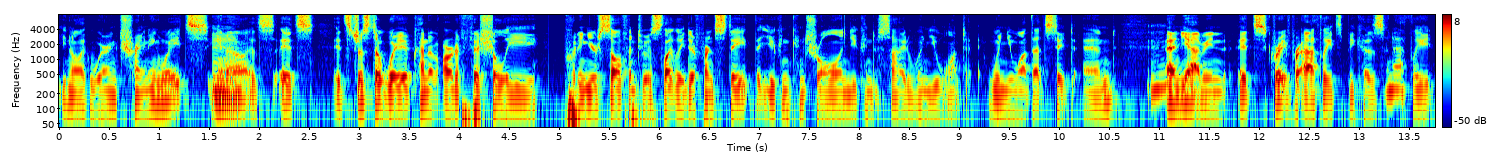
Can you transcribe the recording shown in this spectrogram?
you know, like wearing training weights. You Mhm. know, it's it's it's just a way of kind of artificially putting yourself into a slightly different state that you can control and you can decide when you want to, when you want that state to end. Mhm. And yeah, I mean, it's great for athletes because an athlete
